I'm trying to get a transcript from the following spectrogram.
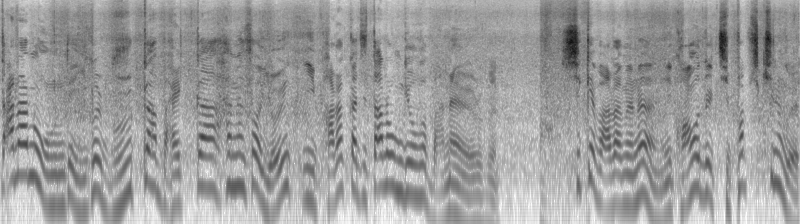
따라는 오는데 이걸 물까 말까 하면서 여, 이 바닥까지 따라온 경우가 많아요, 여러분. 쉽게 말하면은 이 광어들 집합시키는 거예요.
